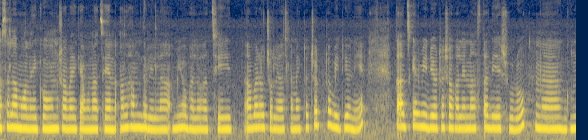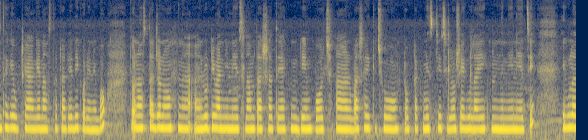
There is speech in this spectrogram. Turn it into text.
আসসালামু আলাইকুম, সবাই কেমন আছেন? আলহামদুলিল্লাহ, আমিও ভালো আছি। আবারও চলে আসলাম একটা ছোট্ট ভিডিও নিয়ে। তো আজকের ভিডিওটা সকালের নাস্তা দিয়ে শুরু। ঘুম থেকে উঠে আগে নাস্তাটা রেডি করে নেব। তো নাস্তার জন্য রুটি বানিয়ে নিয়েছিলাম। তার সাথে ডিম পোচ আর বাসায় কিছু টুকটাক মিষ্টি ছিল, সেগুলাই নিয়ে নিয়েছি। এগুলা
